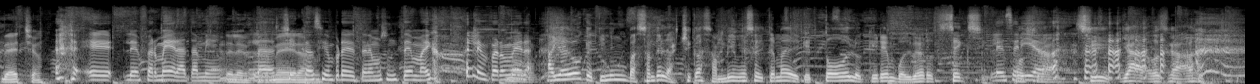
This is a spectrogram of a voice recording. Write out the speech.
de hecho. Eh, la enfermera también. De la Las enfermera. chicas siempre tenemos un tema ahí con la enfermera. No, Hay algo que tienen bastante las chicas también, es el tema de que todo lo quieren volver sexy. Lencería. O sea, sí, ya, o sea,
